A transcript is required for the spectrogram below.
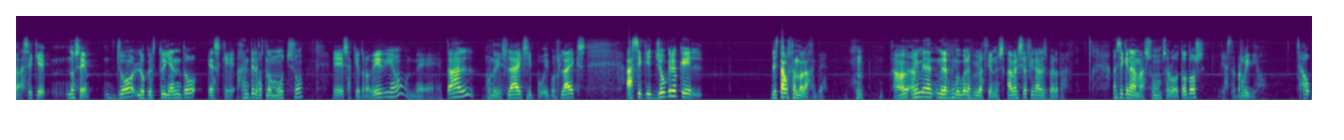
Así que, no sé, yo lo que estoy viendo es que a gente le está mucho. Eh, saqué otro vídeo de tal, con de dislikes y, y post likes. Así que yo creo que le está gustando a la gente. A mí me, da muy buenas vibraciones. A ver si al final es verdad. Así que nada más, un saludo a todos y hasta el próximo vídeo. Chao.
